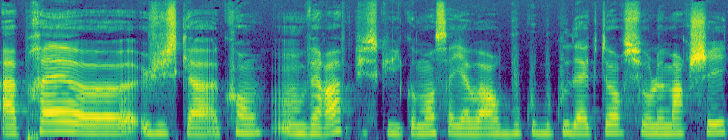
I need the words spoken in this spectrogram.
Après, jusqu'à quand On verra, puisqu'il commence à y avoir beaucoup beaucoup d'acteurs sur le marché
